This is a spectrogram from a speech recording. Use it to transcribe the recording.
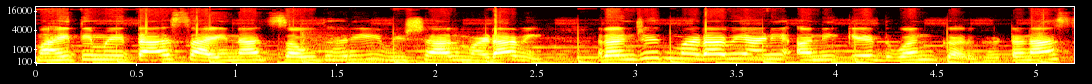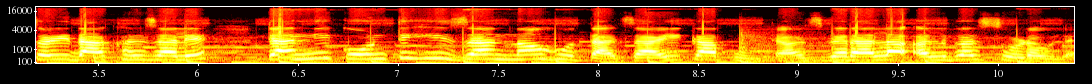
माहिती मिळताच साईनाथ चौधरी विशाल मडावी रणजित मडावी आणि अनिकेत वनकर घटनास्थळी दाखल झाले. त्यांनी कोणतीही इजा न होता जाळी कापून त्या अजगराला अलगद सोडवलं.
